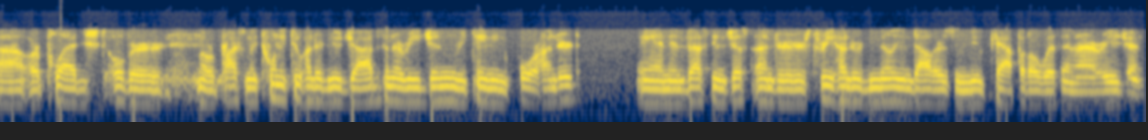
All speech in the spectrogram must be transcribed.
uh, or pledged over or approximately 2,200 new jobs in our region, retaining 400, and investing just under 300 million dollars in new capital within our region.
